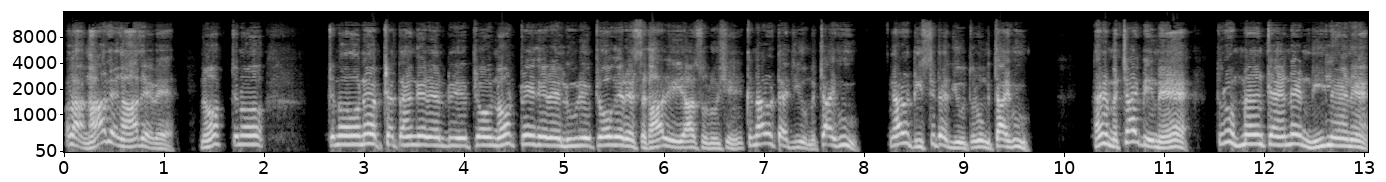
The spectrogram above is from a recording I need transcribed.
ဟုတ်လား90 90ပဲနော်ကျွန်တော်ကျွန်တော်နဲ့ဖြတ်တန်းခဲ့တဲ့လူတွေပြောနော်တွေ့ခဲ့တဲ့လူတွေပြောခဲ့တဲ့စကားတွေရဆိုလို့ရှိရင်ခင်ဗျားတို့တက်ကြီးကိုမကြိုက်ဘူးခ င်ဗျားတို့ဒီစစ်တပ်ကြီးကိုသူတို့မကြိုက်ဘူးဒါပေမဲ့မကြိုက်ပေမဲ့သူတို့မှန်ကန်တဲ့နီးလန်းနဲ့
